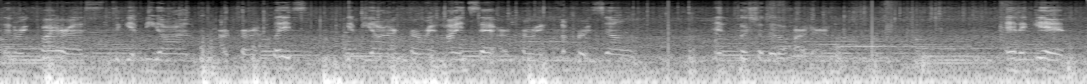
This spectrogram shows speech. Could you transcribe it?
going to require us to get beyond our current place, get beyond our current mindset, our current comfort zone, and push a little harder. And again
